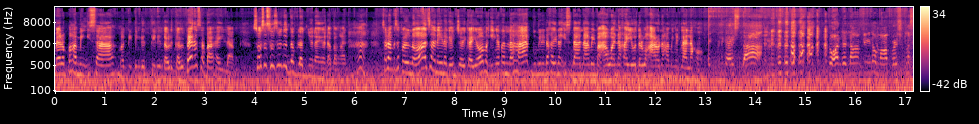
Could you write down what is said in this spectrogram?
meron pa kaming isa, magtitinda ulit kami. Pero sa bahay lang. So sa susunod na vlog nyo na yun, abangan. Ha? Salamat sa panonood. Sana ay nag-enjoy kayo. Mag-ingatan lahat. Bumili na kayo ng isda namin. Maawa na kayo. Dalawang araw na kaming naglalako. Bili ka isda. 200 lang ang kilo, mga first class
